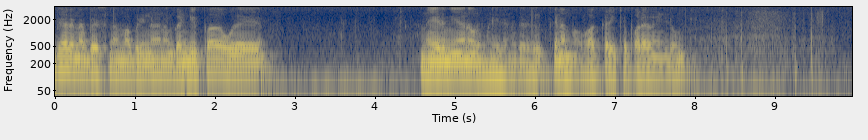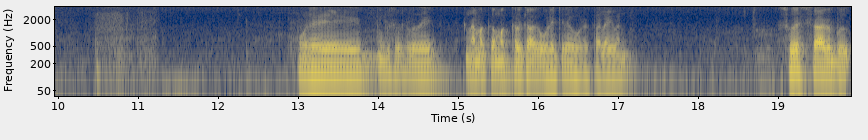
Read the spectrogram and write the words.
வேறு என்ன பேசலாம் அப்படின்னா நம்ம கண்டிப்பாக ஒரு நேர்மையான ஒரு மனிதர்களுக்கு நம்ம வாக்களிக்கப்பட வேண்டும். ஒரு எப்படி சொல்கிறது நமக்கு மக்களுக்காக உழைக்கிற ஒரு தலைவன் சுயசார்பு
